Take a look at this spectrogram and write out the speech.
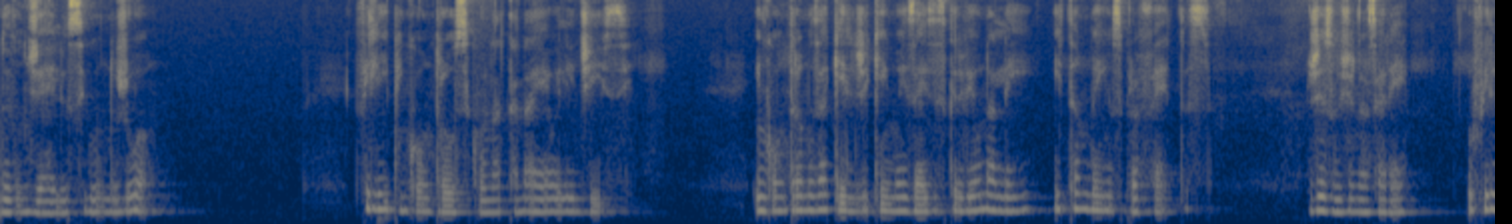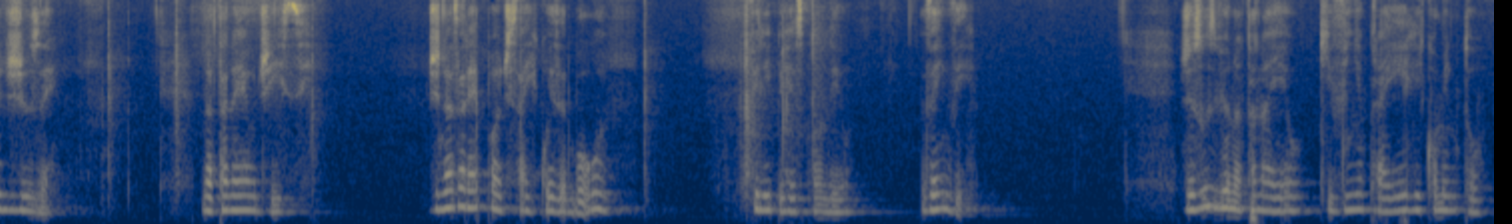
do Evangelho segundo João. Filipe encontrou-se com Natanael e lhe disse: Encontramos aquele de quem Moisés escreveu na lei e também os profetas, Jesus de Nazaré, o filho de José. Natanael disse: De Nazaré pode sair coisa boa? Filipe respondeu: Vem ver. Jesus viu Natanael que vinha para ele e comentou:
